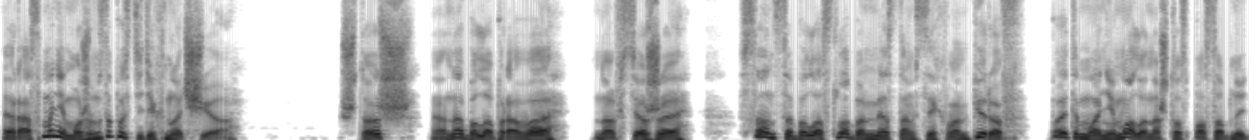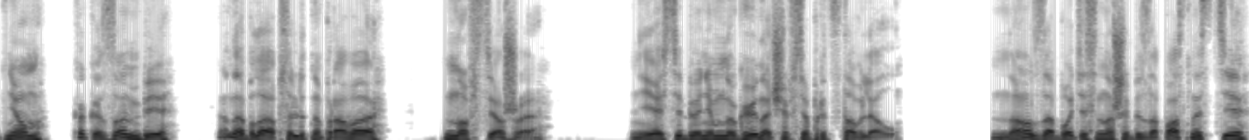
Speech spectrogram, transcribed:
раз мы не можем запустить их ночью. Что ж, она была права, но все же солнце было слабым местом всех вампиров, поэтому они мало на что способны днем, как и зомби. Она была абсолютно права, но все же. Я себе немного иначе все представлял. Но, заботясь о нашей безопасности,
